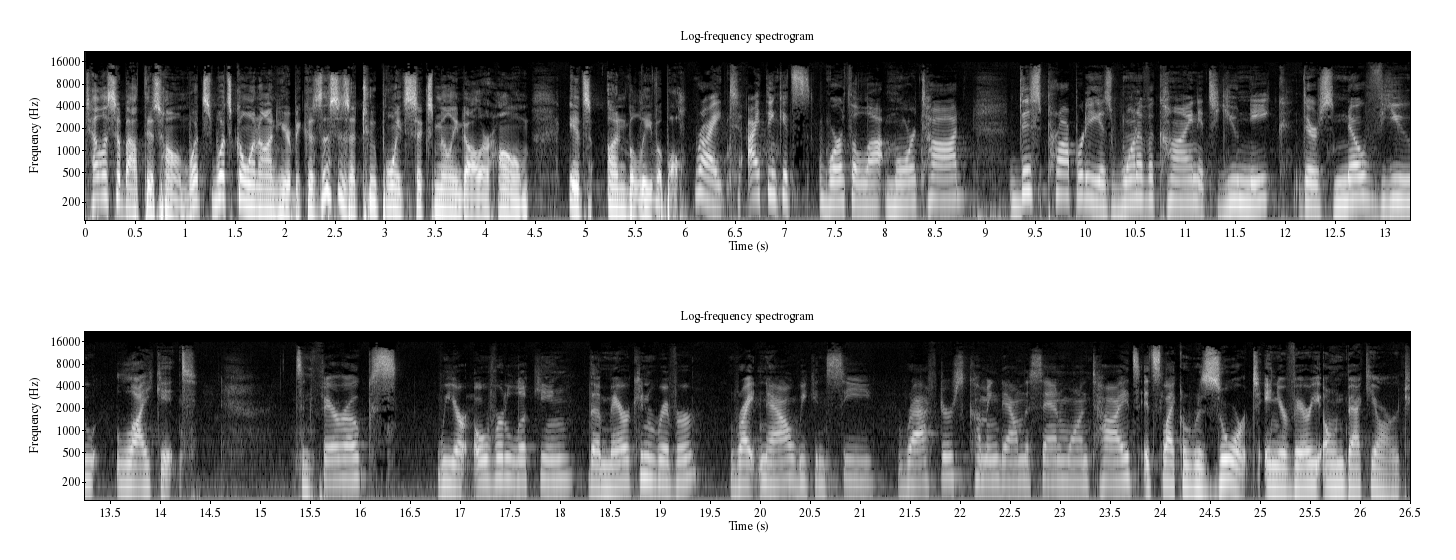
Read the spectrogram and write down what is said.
tell us about this home. What's what's going on here? Because this is a two point six million dollar home. It's unbelievable. Right. I think it's worth a lot more, Todd. This property is one of a kind. It's unique. There's no view like it. It's in Fair Oaks. We are overlooking the American River. Right now, we can see rafters coming down the San Juan tides. It's like a resort in your very own backyard.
